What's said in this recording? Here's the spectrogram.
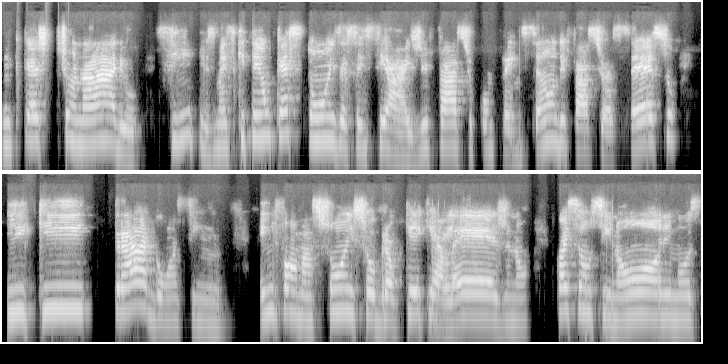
Um questionário simples, mas que tenham questões essenciais de fácil compreensão, de fácil acesso e que tragam assim informações sobre o que é alérgeno, quais são os sinônimos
